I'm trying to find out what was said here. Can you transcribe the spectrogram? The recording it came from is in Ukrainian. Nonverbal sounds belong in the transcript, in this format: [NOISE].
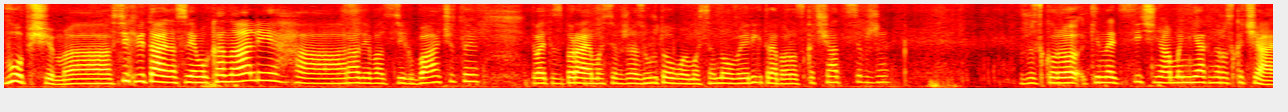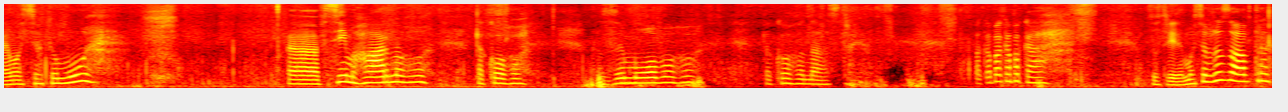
В общем, всіх вітаю на своєму каналі. Радий вас всіх бачити. Давайте збираємося вже, згуртовуємося новий рік, треба розкачатися вже. Вже скоро кінець січня, а ми ніяк не розкачаємося. Тому е, всім гарного, такого зимового, такого настрою. Пока-пока-пока. Зустрінемося вже завтра.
